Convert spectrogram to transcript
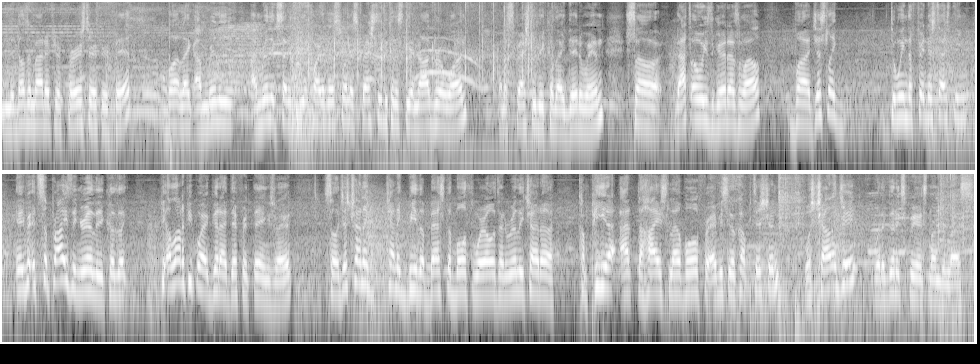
And it doesn't matter if you're first or if you're fifth. But like I'm really, I'm really excited to be a part of this one, especially because it's the inaugural one, and especially because I did win. So that's always good as well. But just like doing the fitness testing, it, it's surprising really because like a lot of people are good at different things, right? So just trying to kind of be the best of both worlds and really try to compete at the highest level for every single competition was challenging, but a good experience nonetheless.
